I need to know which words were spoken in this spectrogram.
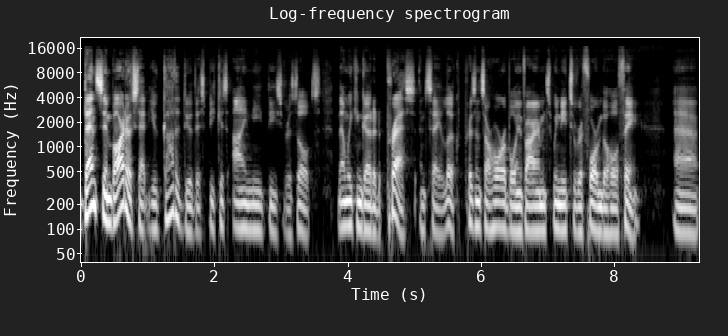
Then Zimbardo said, you got to do this because I need these results. Then we can go to the press and say, look, prisons are horrible environments. We need to reform the whole thing. Uh,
